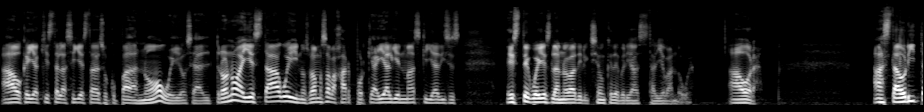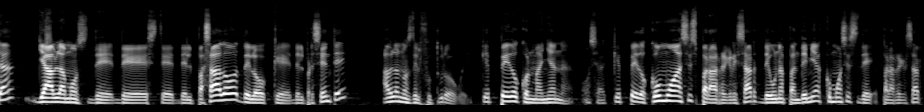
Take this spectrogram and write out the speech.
ah, ok, aquí está la silla, está desocupada. No, güey. O sea, el trono ahí está, güey, y nos vamos a bajar porque hay alguien más que ya dices, este güey es la nueva dirección que debería estar llevando, güey. Ahora. Hasta ahorita ya hablamos de, de este, del pasado, de lo que, del presente. Háblanos del futuro, güey. ¿Qué pedo con mañana? O sea, ¿qué pedo? ¿Cómo haces para regresar de una pandemia? ¿Cómo haces de, para regresar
